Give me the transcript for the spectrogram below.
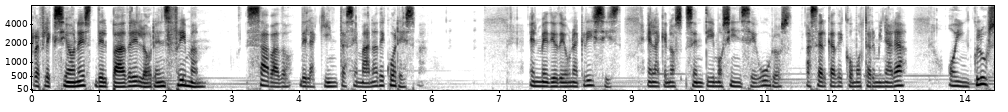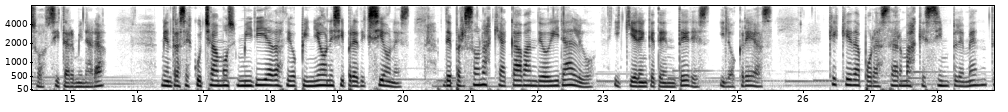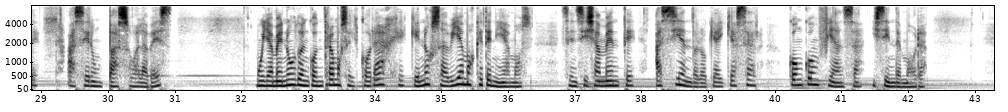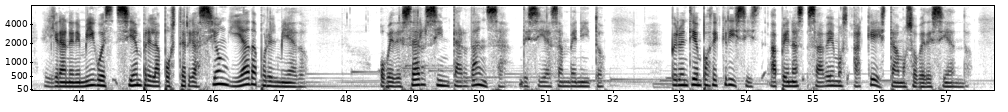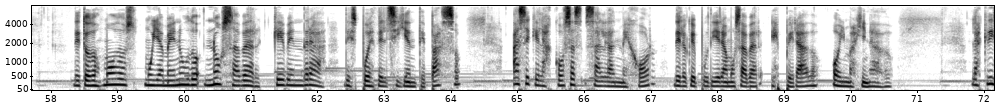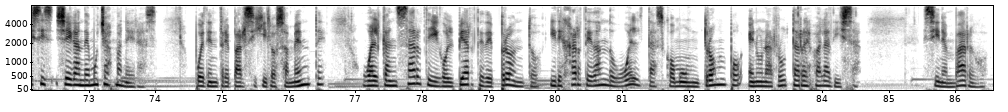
Reflexiones del Padre Lorenz Freeman, sábado de la quinta semana de Cuaresma. En medio de una crisis en la que nos sentimos inseguros acerca de cómo terminará o incluso si terminará, mientras escuchamos miríadas de opiniones y predicciones de personas que acaban de oír algo y quieren que te enteres y lo creas, ¿qué queda por hacer más que simplemente hacer un paso a la vez? Muy a menudo encontramos el coraje que no sabíamos que teníamos, sencillamente haciendo lo que hay que hacer con confianza y sin demora. El gran enemigo es siempre la postergación guiada por el miedo. Obedecer sin tardanza, decía San Benito pero en tiempos de crisis apenas sabemos a qué estamos obedeciendo. De todos modos, muy a menudo no saber qué vendrá después del siguiente paso hace que las cosas salgan mejor de lo que pudiéramos haber esperado o imaginado. Las crisis llegan de muchas maneras. Pueden trepar sigilosamente o alcanzarte y golpearte de pronto y dejarte dando vueltas como un trompo en una ruta resbaladiza. Sin embargo,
